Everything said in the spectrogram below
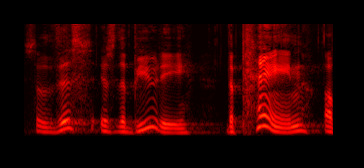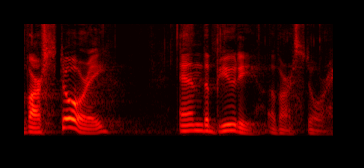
So, this is the beauty, the pain of our story, and the beauty of our story.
